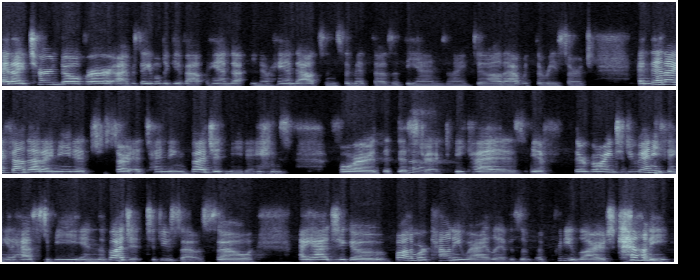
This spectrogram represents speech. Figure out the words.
And i turned over i was able to give out hand you know handouts and submit those at the end and i did all that with the research. And then i found out i needed to start attending budget meetings for the district because if they're going to do anything, it has to be in the budget to do so. So I had to go, Baltimore County, where I live, is a, a pretty large county.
